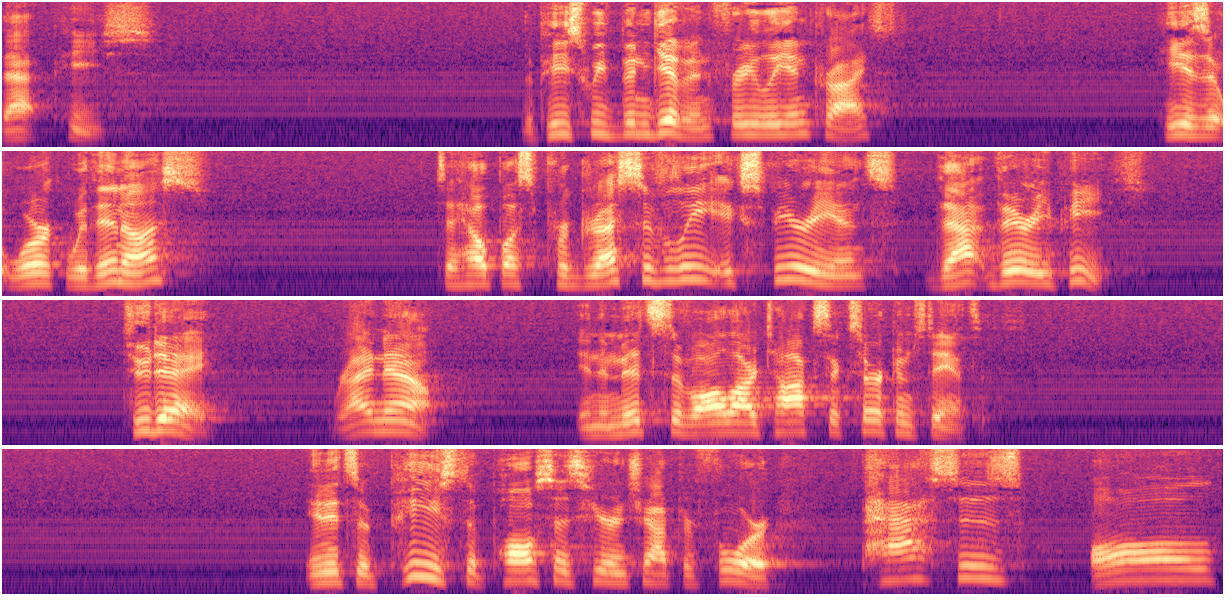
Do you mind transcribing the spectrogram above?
that peace. The peace we've been given freely in Christ. He is at work within us to help us progressively experience that very peace today, right now, in the midst of all our toxic circumstances. And it's a peace that Paul says here in chapter 4 passes all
